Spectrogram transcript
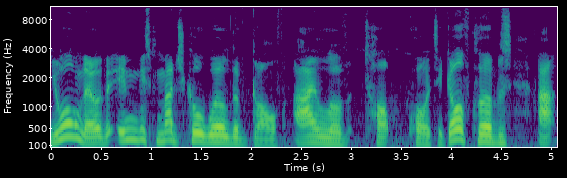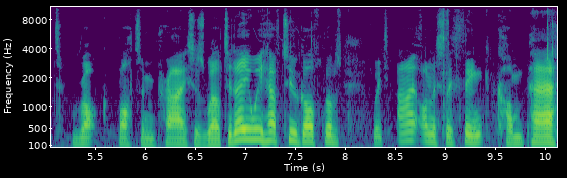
You all know that in this magical world of golf, I love top quality golf clubs at rock bottom price as Well, today we have two golf clubs which I honestly think compare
